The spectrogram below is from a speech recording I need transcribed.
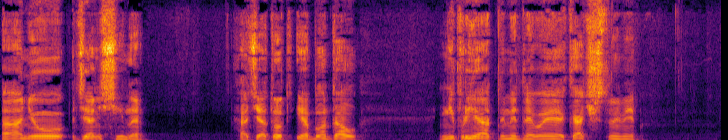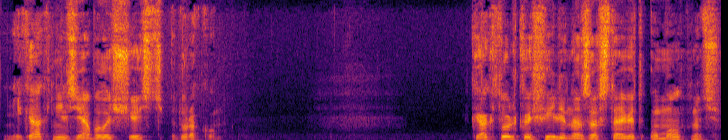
а Аню Дянсина, хотя тот и обладал неприятными для Вэя качествами, никак нельзя было счесть дураком. Как только Филина заставит умолкнуть,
